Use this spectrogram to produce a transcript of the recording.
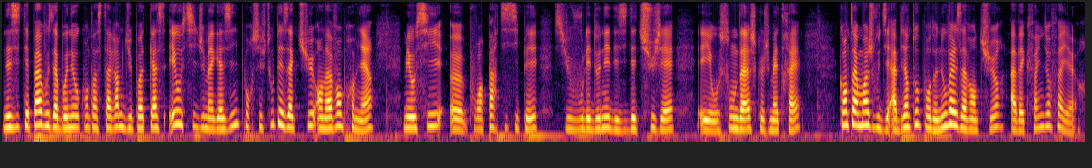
N'hésitez pas à vous abonner au compte Instagram du podcast et aussi du magazine pour suivre toutes les actus en avant-première, mais aussi euh, pouvoir participer si vous voulez donner des idées de sujets et aux sondages que je mettrai. Quant à moi, je vous dis à bientôt pour de nouvelles aventures avec Find Your Fire.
